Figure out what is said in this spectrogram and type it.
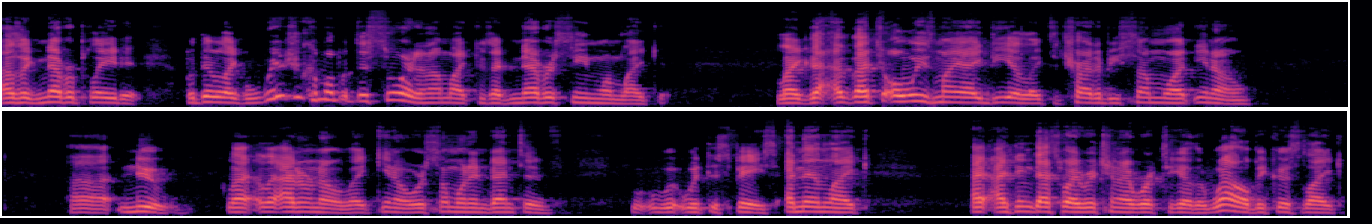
I was like, never played it. But they were like, well, "Where'd you come up with this sword?" And I'm like, "Because I've never seen one like it." Like that. That's always my idea. Like to try to be somewhat, you know, uh, new. Like I don't know, like you know, or someone inventive w- with the space. And then like, I, I think that's why Rich and I work together well because like,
